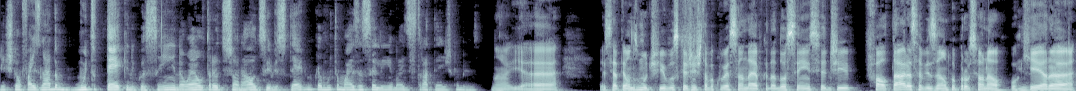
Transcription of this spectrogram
A gente não faz nada muito técnico assim, não é o tradicional de serviço técnico, é muito mais essa linha mais estratégica mesmo. Ah, e é, esse é até um dos motivos que a gente estava conversando na época da docência de faltar essa visão para o profissional, porque Exato. era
